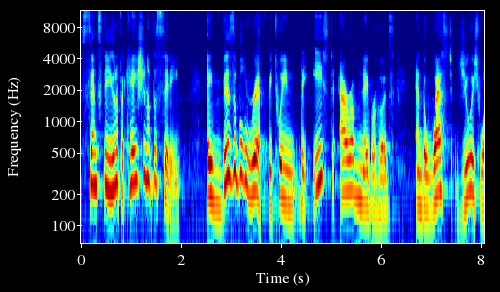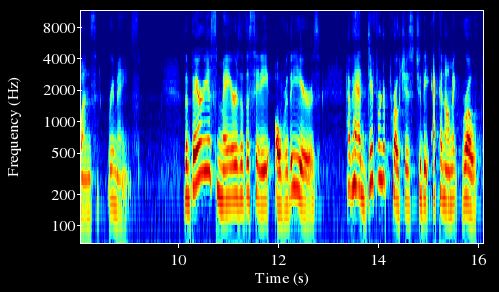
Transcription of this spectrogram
since the unification of the city, a visible rift between the East Arab neighborhoods and the West Jewish ones remains. The various mayors of the city over the years have had different approaches to the economic growth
